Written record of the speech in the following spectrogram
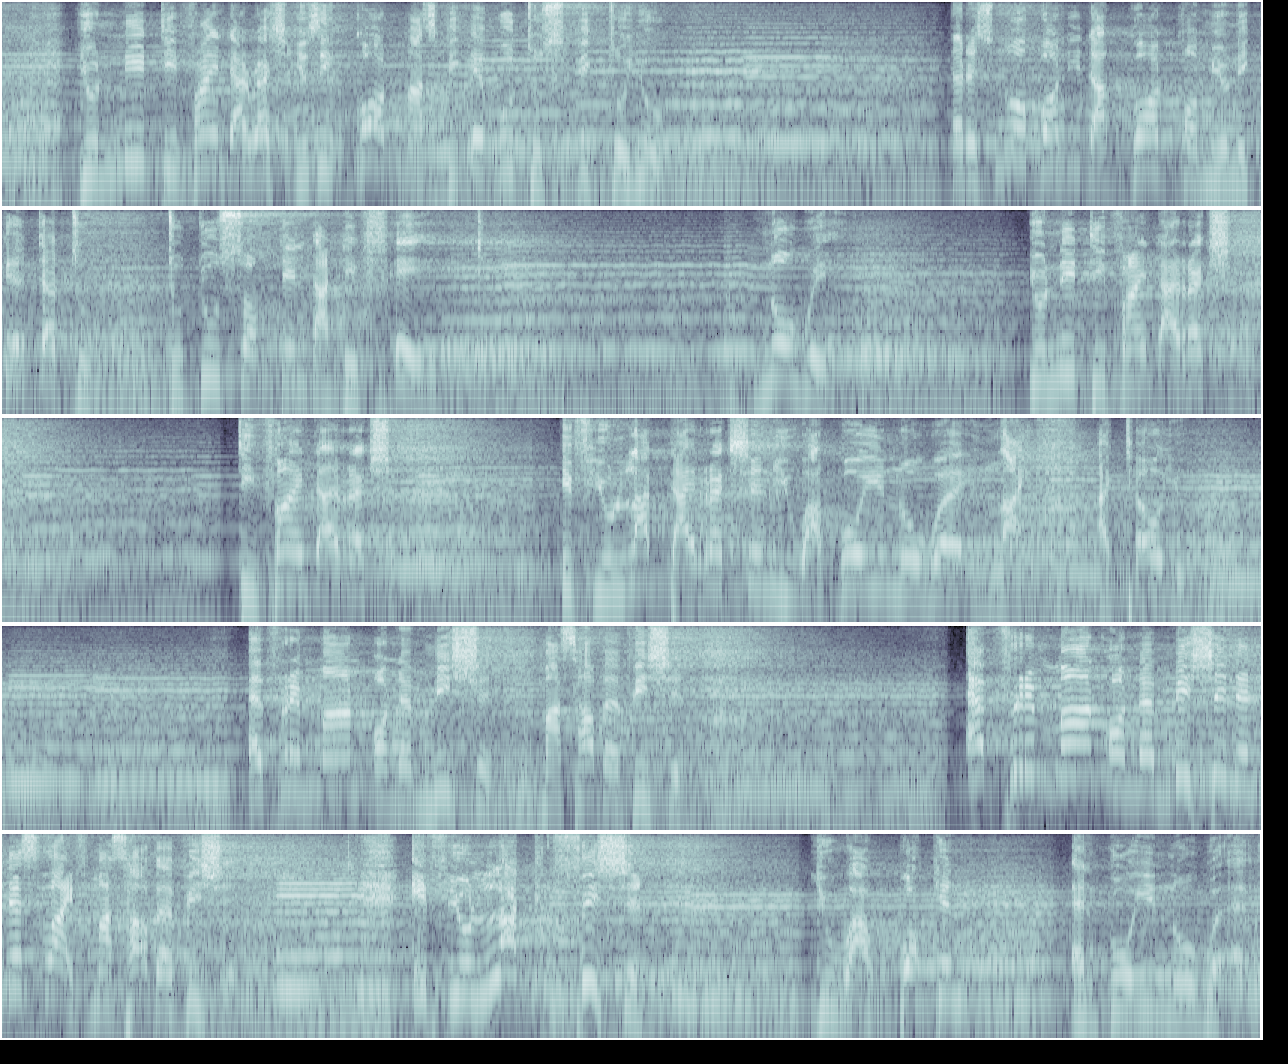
You need divine direction. You see, God must be able to speak to you. There is nobody that God communicated to to do something that they failed. No way. You need divine direction. Divine direction. If you lack direction, you are going nowhere in life. I tell you. Every man on a mission must have a vision. Every man on a mission in this life must have a vision. If you lack vision, you are walking and going nowhere.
